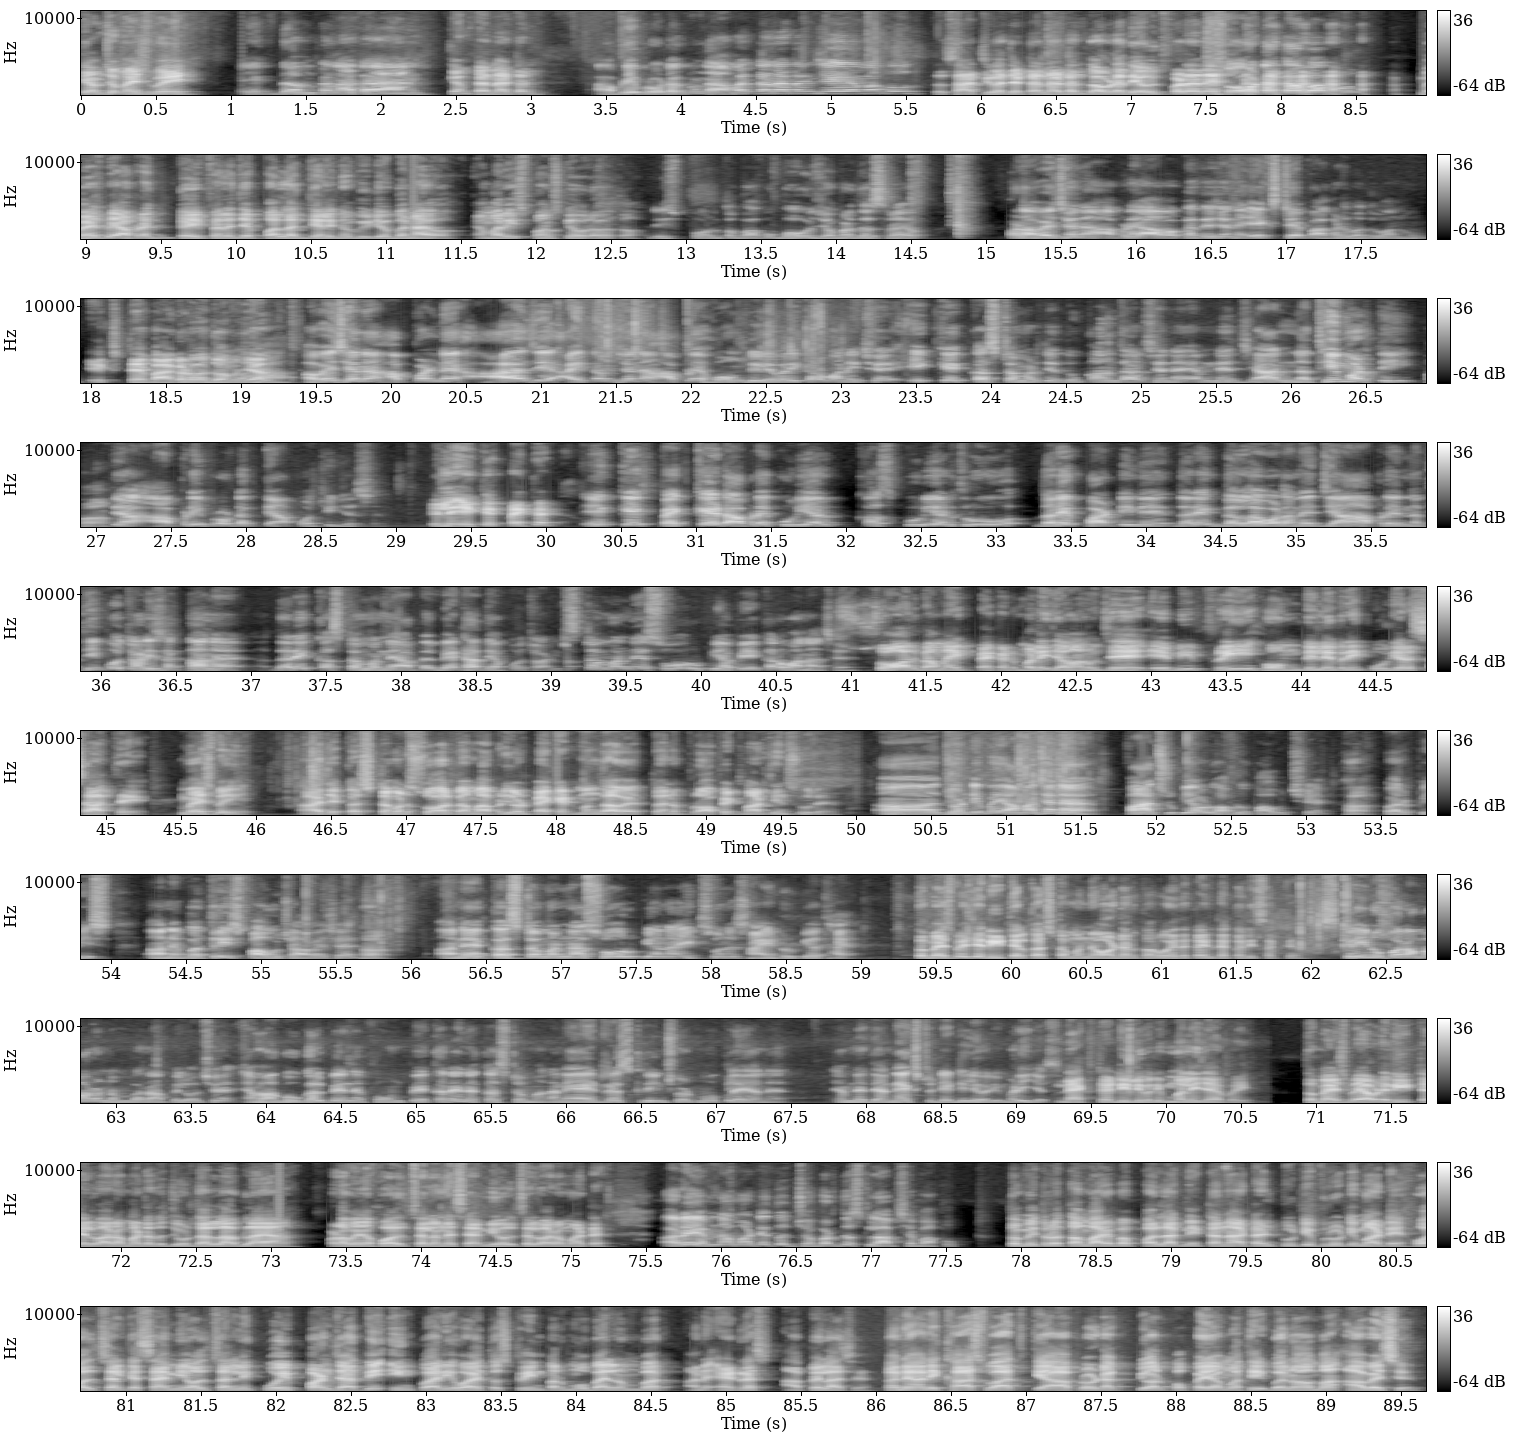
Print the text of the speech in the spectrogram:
કેમ છો મહેશભાઈ? એકદમ ટનાટન. કેમ ટનાટન? આપણી પ્રોડક્ટનું નામ જ ટનાટન છે બાપુ તો સાચી વાત છે ટનાટન તો આપણે દેવું જ પડે ને. સો ટકા બાપુ. મહેશભાઈ આપણે ગઈ ફેરે જે પલક જેલીનો વીડિયો બનાવ્યો એમાં રિસ્પોન્સ કેવો રહ્યો હતો? રિસ્પોન્સ તો બાપુ બહુ જબરદસ્ત રહ્યો. પણ હવે છે ને આપણે આ વખતે છે ને એક સ્ટેપ આગળ વધવાનું. એક સ્ટેપ આગળ વધવાનું છે હવે છે ને આપણને આ જે આઈટમ છે ને આપણે હોમ ડિલિવરી કરવાની છે. એક એક કસ્ટમર જે દુકાનદાર છે ને એમને જ્યાં નથી મળતી ત્યાં આપણી પ્રોડક્ટ ત્યાં પહોંચી જશે. એટલે એક એક પેકેટ એક એક પેકેટ આપણે કુરિયર કુરિયર થ્રુ દરેક પાર્ટીને દરેક ગલ્લાવાળાને જ્યાં આપણે નથી પહોંચાડી શકતા ને દરેક કસ્ટમરને આપણે બેઠા ત્યાં પહોંચાડી કસ્ટમરને સો રૂપિયા પે કરવાના છે. સો રૂપિયામાં એક પેકેટ મળી જવાનું છે એ બી ફ્રી હોમ ડિલિવરી કુરિયર સાથે. મહેશભાઈ આ જે કસ્ટમર સો રૂપિયામાં આપણી જોડે પેકેટ મંગાવે તો એનો પ્રોફિટ માર્જિન શું રહે? જોન્ટીભાઈ આમાં છે ને પાંચ રૂપિયાવાળું આપણું પાઉચ છે પર પીસ અને બત્રીસ પાઉચ આવે છે. અને કસ્ટમરના સો રૂપિયાના એકસો ને સાહીઠ રૂપિયા થાય. તો મેશભાઈ જે રિટેલ કસ્ટમરને ઓર્ડર કરવો હોય તો કઈ રીતે કરી શકે? સ્ક્રીન ઉપર અમારો નંબર આપેલો છે. એમાં ગૂગલ પે અને ફોન પે કરે ને કસ્ટમર અને એડ્રેસ સ્ક્રીનશોટ મોકલે અને એમને ત્યાં નેક્સ્ટ ડે ડિલિવરી મળી જશે. નેક્સ્ટ ડે ડિલિવરી મળી જાય ભાઈ. તો મહેશભાઈ આપણે રિટેલ વાળા માટે તો જોરદાર લાભ લાયા. પણ હવે હોલસેલ અને સેમી હોલસેલ વાળા માટે? અરે એમના માટે તો જબરદસ્ત લાભ છે બાપુ. તો મિત્રો, તમારે પણ પલકની ટનાટન તૂટી ફ્રૂટી માટે હોલસેલ કે સેમી હોલસેલની કોઈ પણ જાતની ઇન્ક્વાયરી હોય તો સ્ક્રીન પર મોબાઈલ નંબર અને એડ્રેસ આપેલા છે. અને આની ખાસ વાત કે આ પ્રોડક્ટ પ્યોર પપૈયામાંથી બનાવવામાં આવે છે.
